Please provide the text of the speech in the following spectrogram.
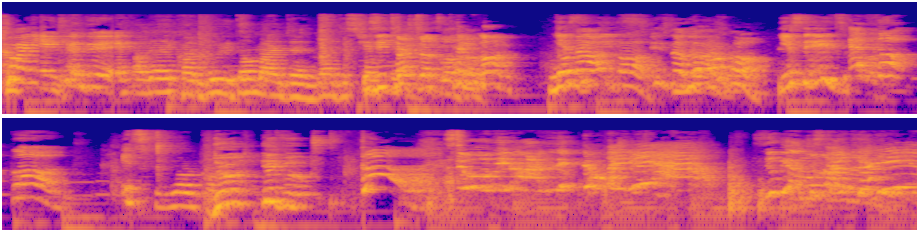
Come on, you can do it. Oh, yeah, you can do it. Don't mind them. That is Is it That's just not ten gone. gone? No, Yes, no, it is. no. It's not No, gone. Yes, it is. It's not gone. It's Long Dude, if you gone. Sylvia, lick the way here. Sylvia, just like your here.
